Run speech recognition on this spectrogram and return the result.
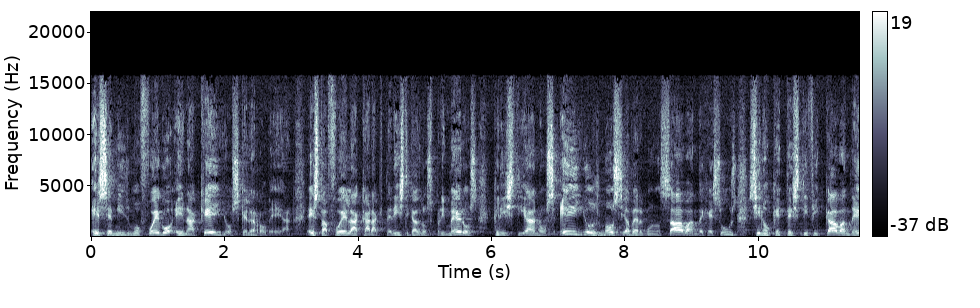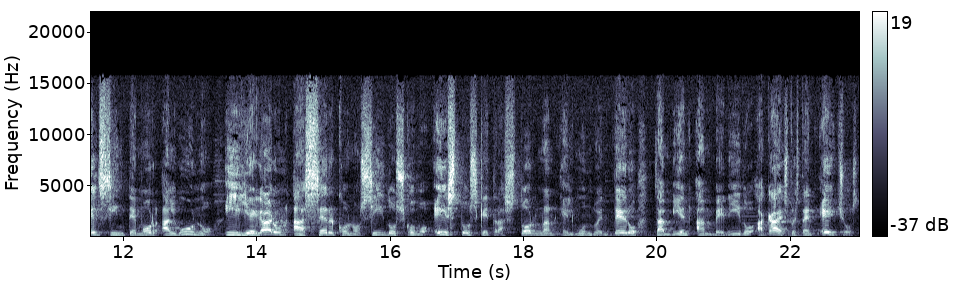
ese mismo fuego en aquellos que le rodean. Esta fue la característica de los primeros cristianos. Ellos no se avergonzaban de Jesús, sino que testificaban de él sin temor alguno y llegaron a ser conocidos como estos que trastornan el mundo entero, también han venido acá. Esto está en Hechos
